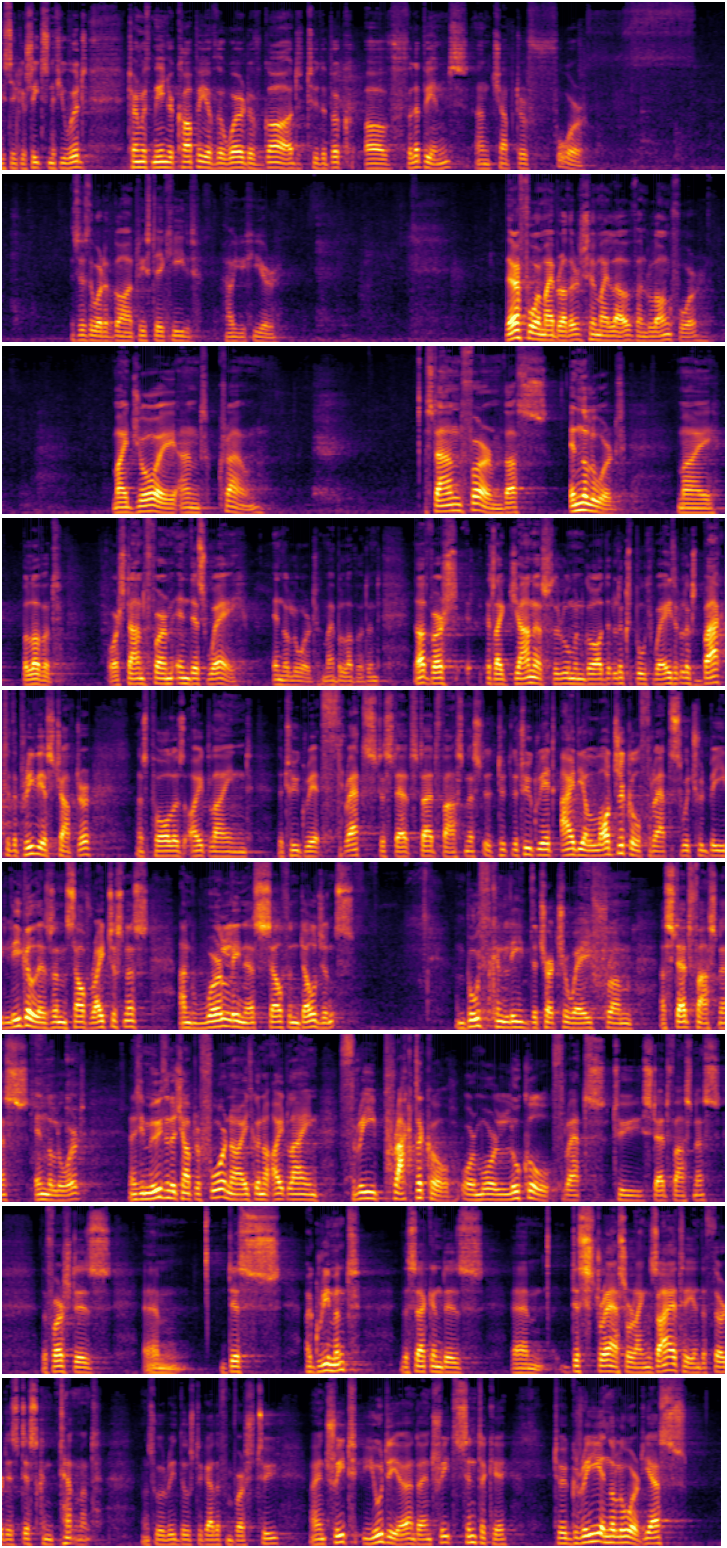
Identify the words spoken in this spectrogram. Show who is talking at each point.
Speaker 1: Please take your seats, and if you would, turn with me in your copy of the Word of God to the book of Philippians and chapter 4. This is the Word of God. Please take heed how you hear. Therefore, my brothers, whom I love and long for, my joy and crown, stand firm thus in the Lord, my beloved or stand firm in this way in the Lord, my beloved. And that verse is like Janus, the Roman god, that looks both ways. It looks back to the previous chapter as Paul has outlined the two great threats to steadfastness, the two great ideological threats, which would be legalism, self righteousness, and worldliness, self indulgence. And both can lead the church away from a steadfastness in the Lord. As he moves into chapter 4 now, he's going to outline three practical or more local threats to steadfastness. The first is um, disagreement, the second is um, distress or anxiety, and the third is discontentment. And so we'll read those together from verse 2. I entreat Euodia and I entreat Syntyche to agree in the Lord. Yes,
